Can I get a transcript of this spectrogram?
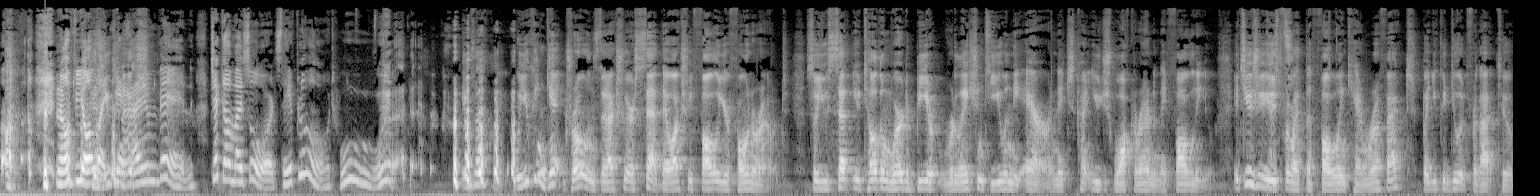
and I'll be all You like, can yes, I am Ven. Check out my sword. They float. Woo. Exactly. well, you can get drones that actually are set. They'll actually follow your phone around. So you set, you tell them where to be in relation to you in the air, and they just kind of, you just walk around and they follow you. It's usually used for like the following camera effect, but you could do it for that too.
